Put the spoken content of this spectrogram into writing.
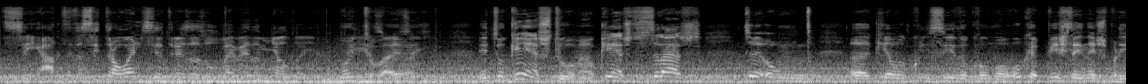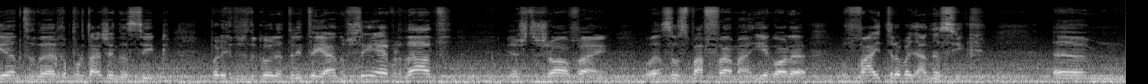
de Seat, de Citroën C3 Azul Bebê da minha aldeia. Muito é bem. E tu, quem és tu, meu? Quem és tu? Serás um, aquele conhecido como o capista inexperiente da reportagem da SIC Paredes de Cor há 30 anos? Sim, é verdade. Este jovem lançou-se para a fama e agora vai trabalhar na SIC. Um,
